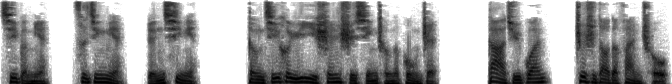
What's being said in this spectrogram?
基本面、资金面、人气面等集合于一身时形成的共振。大局观，这是道的范畴。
